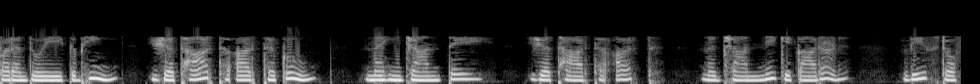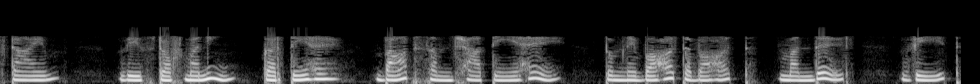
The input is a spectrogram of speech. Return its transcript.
परंतु एक भी यथार्थ अर्थ को नहीं जानते यथार्थ अर्थ, न जानने के कारण waste of time waste of money करते हैं। बाप समझाते हैं, तुमने बहुत बहुत मंदिर, वेद,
